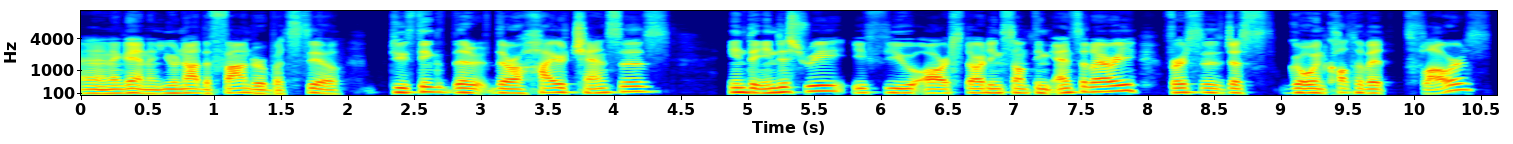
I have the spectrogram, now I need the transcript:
and again, you're not the founder, but still, do you think there there are higher chances in the industry if you are starting something ancillary versus just go and cultivate flowers?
